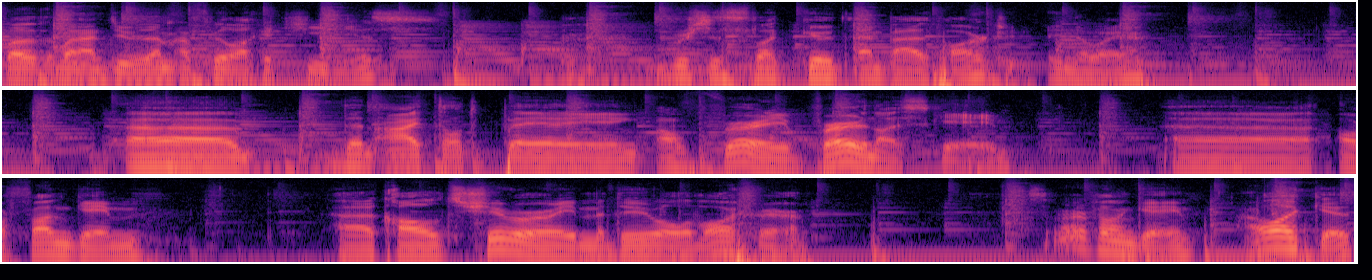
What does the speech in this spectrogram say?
But when I do them, I feel like a genius. Which is like good and bad part in a way. Uh, then I thought playing a very very nice game, uh, or fun game, uh, called Chivalry Medieval Warfare. It's a very fun game. I like it.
